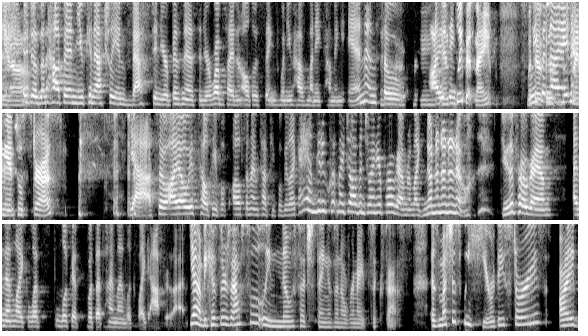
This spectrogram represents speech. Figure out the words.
Yeah. it doesn't happen. You can actually invest in your business and your website and all those things when you have money coming in. And so exactly. I and think sleep at night. Sleep at night. Financial stress. yeah. So I always tell people, I'll sometimes have people be like, Hey, I'm going to quit my job and join your program. And I'm like, no, no, no, no, no. Do the program and then like let's look at what that timeline looks like after that. Yeah because there's absolutely no such thing as an overnight success. As much as we hear these stories i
